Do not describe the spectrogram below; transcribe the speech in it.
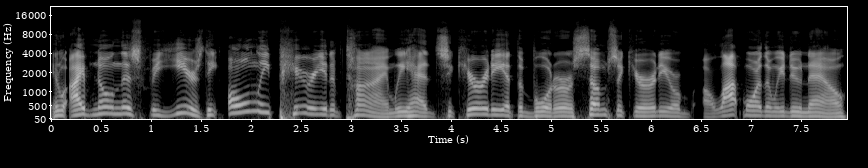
You know, I've known this for years. The only period of time we had security at the border, or some security, or a lot more than we do now,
